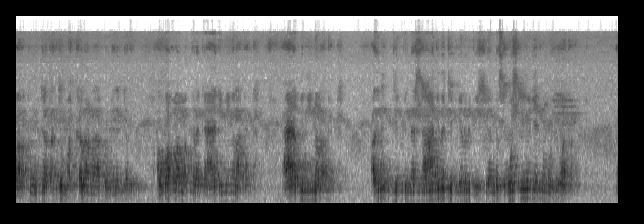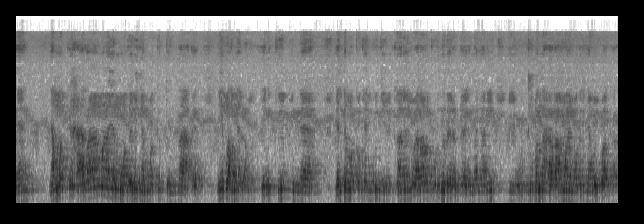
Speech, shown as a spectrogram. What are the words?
പറക്ക് മുറ്റാത്ത അഞ്ച് മക്കളാണ് ആ പെണ്ണിനുള്ളത് അള്ളാഹു ആ മക്കളൊക്കെ ആലിമീങ്ങളാക്കട്ടെ ആബിനീങ്ങളാക്കട്ടെ അതിന് ജി- പിന്നെ ഷാജിദ ചെയ്യുന്ന ഒരു വിഷയമുണ്ട് സോഷ്യൽ മീഡിയയിൽ നിന്ന് ഒഴിവാക്കണം ഏഹ് നമുക്ക് ഹറാമായ മുതൽ നമുക്ക് തിന്നാതെ നീ പറഞ്ഞല്ലോ എനിക്ക് പിന്നെ എന്റെ മക്കൾക്ക് എനിക്ക് ജീവിക്കാൻ വേറെ ആൾ കൊടുന്നു തരട്ടെ എന്നാൽ ഞാൻ ഈ ഈ യൂട്യൂബ് എന്ന ഹറാമായ മുതൽ ഞാൻ ഒഴിവാക്കാൻ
